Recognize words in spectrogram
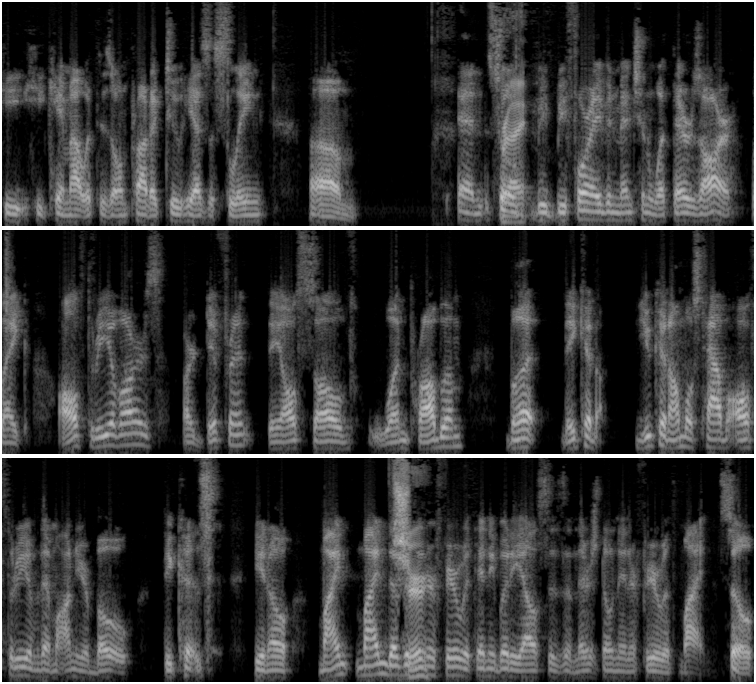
he he came out with his own product too. He has a sling, um, and so right. be, before I even mention what theirs are, like all three of ours are different. They all solve one problem, but they could you could almost have all three of them on your bow because you know mine mine doesn't sure. interfere with anybody else's, and theirs don't interfere with mine. So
